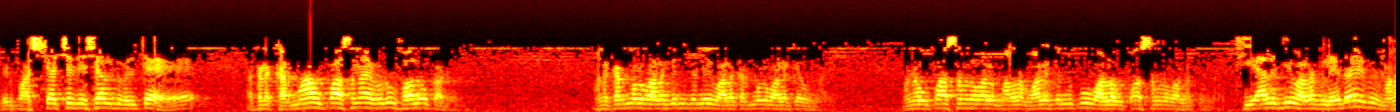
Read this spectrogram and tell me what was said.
మీరు పాశ్చాత్య దేశాలకు వెళ్తే అక్కడ కర్మ ఉపాసన ఎవడూ ఫాలో కాడు. మన కర్మలు వాళ్ళకెందుకండి? వాళ్ళ కర్మలు వాళ్ళకే ఉన్నాయి. మన ఉపాసనలు వాళ్ళ మళ్ళ వాళ్ళకెందుకు? వాళ్ళ ఉపాసనలు వాళ్ళకు ఉన్నాయి. థియాలజీ వాళ్ళకి లేదా ఏమి? మన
